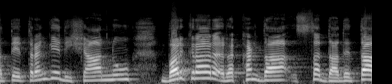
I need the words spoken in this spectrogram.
ਅਤੇ ਤਿਰੰਗੇ ਦੀ ਸ਼ਾਨ ਨੂੰ ਬਰਕਰਾਰ ਰੱਖਣ ਦਾ ਸੱਦਾ ਦਿੱਤਾ।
